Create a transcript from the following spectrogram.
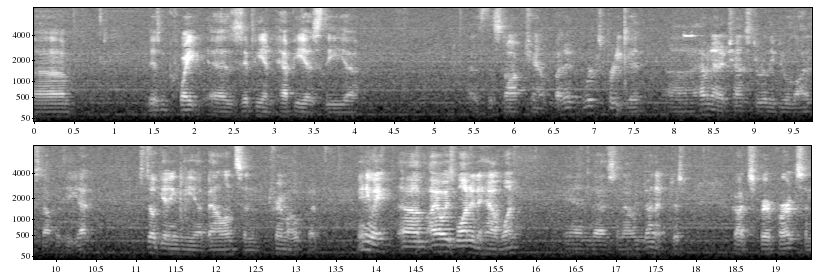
uh, it isn't quite as zippy and peppy as the uh, as the stock champ, but it works pretty good. Uh, I haven't had a chance to really do a lot of stuff with it yet. Still getting the uh, balance and trim out, but anyway, um, I always wanted to have one, and uh, so now we've done it. Just got spare parts and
